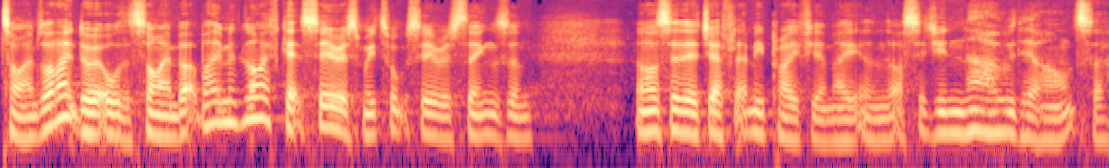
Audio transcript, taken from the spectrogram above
times. I don't do it all the time, but I mean, life gets serious and we talk serious things. And, and I said, there Jeff, let me pray for you, mate. And I said, You know the answer.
